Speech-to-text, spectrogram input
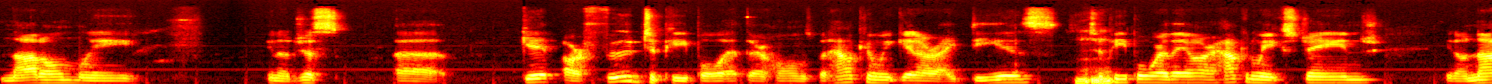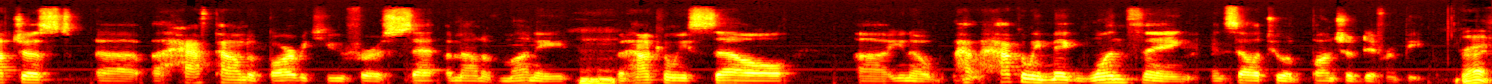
not only, you know, just uh, get our food to people at their homes, but how can we get our ideas to Mhm. people where they are? How can we exchange, you know, not just uh, a half pound of barbecue for a set amount of money, hmm but how can we sell, uh, you know, how, how can we make one thing and sell it to a bunch of different people? Right.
